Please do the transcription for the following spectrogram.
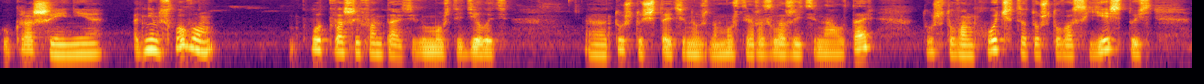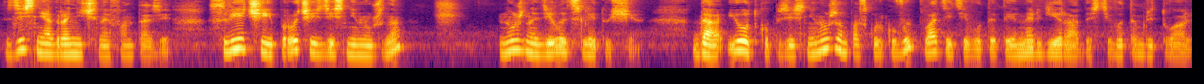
украшения. Одним словом, плод вашей фантазии. Вы можете делать то, что считаете нужно. Можете разложить на алтарь то, что вам хочется, то, что у вас есть. То есть здесь неограниченная фантазия. Свечи и прочее здесь не нужно. Нужно делать следующее. Да, и откуп здесь не нужен, поскольку вы платите вот этой энергией радости в этом ритуале.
